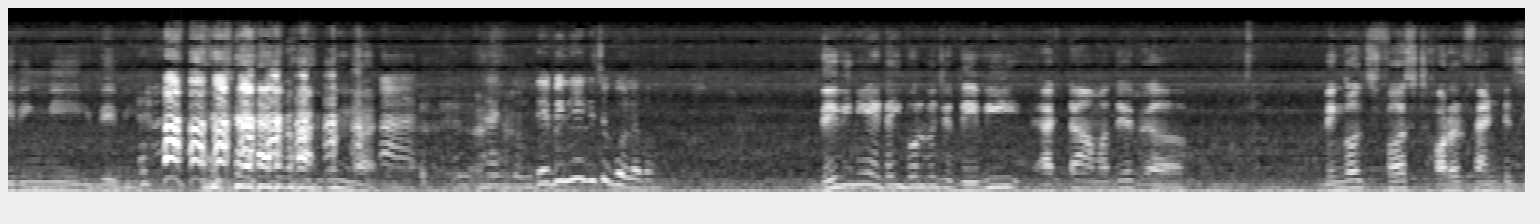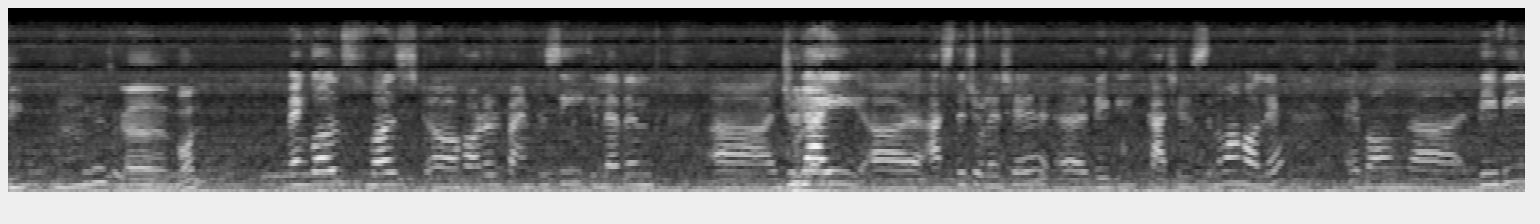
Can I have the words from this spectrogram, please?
giving me Debi. হ্যাঁ, একদম। দেবী নিয়ে কিছু বলে দাও। দেবী নিয়ে এটাই বলব যে দেবী একটা আমাদের বেঙ্গলস ফার্স্ট হরর ফ্যান্টাসি বল Bengal's first horror fantasy eleventh July আসতে চলেছে দেবী কাছের সিনেমা হলে এবং দেবী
